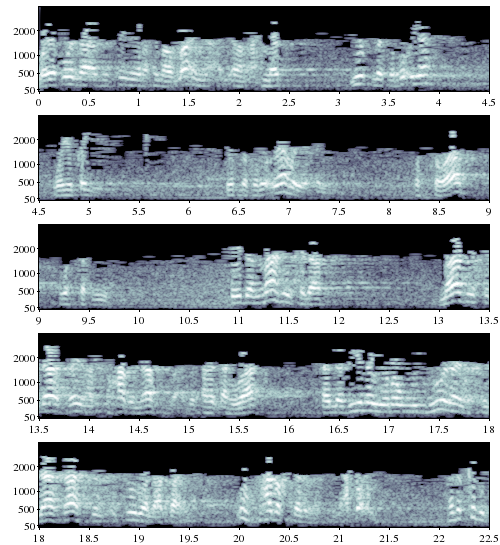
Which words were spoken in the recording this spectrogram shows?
ويقول ابن تيمية رحمه الله أن الإمام أحمد يطلق الرؤيا ويقيد. يطلق الرؤيا ويقيد. والصواب هو التقييد. إذا ما في خلاف ما في خلاف بين الصحابة الناس أهل الأهواء الذين يروجون الخلافات في الأصول والعقائد. والصحابة اختلفوا؟ العقائد هذا كذب.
